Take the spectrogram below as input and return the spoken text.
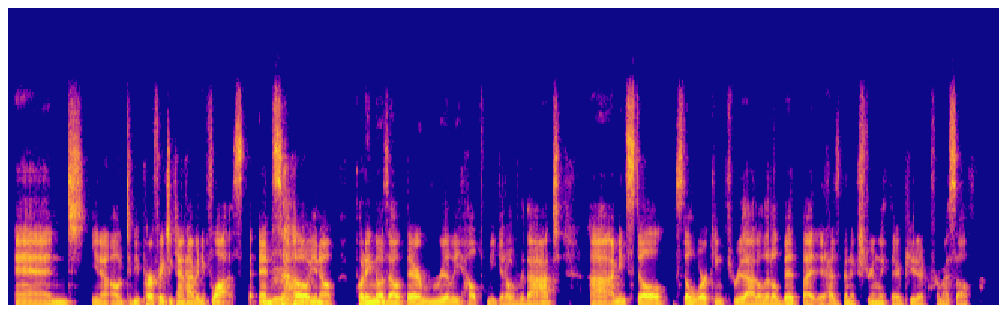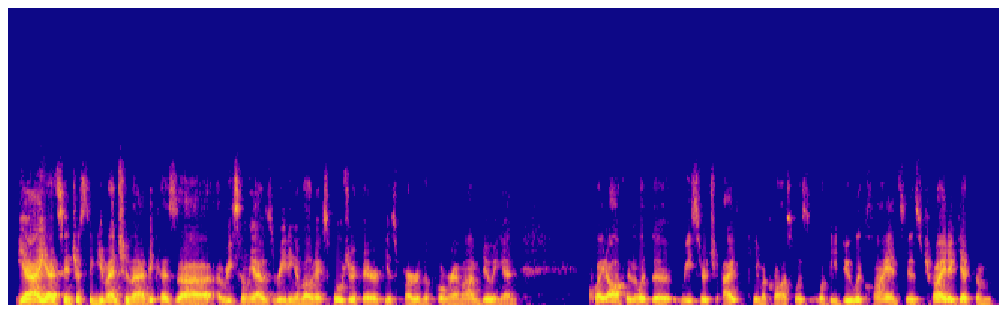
And, you know, to be perfect, you can't have any flaws. And mm-hmm. so, you know, putting those out there really helped me get over that. Uh, I mean, still, still working through that a little bit, but it has been extremely therapeutic for myself. Yeah, yeah, it's interesting you mentioned that because uh, recently I was reading about exposure therapy as part of the program I'm doing, and quite often what the research I came across was what they do with clients is try to get them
